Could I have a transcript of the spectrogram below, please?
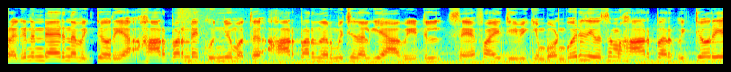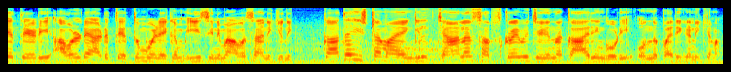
പ്രഗ്നന്റ് ആയിരുന്ന വിക്ടോറിയ ഹാർപ്പറിന്റെ കുഞ്ഞുമൊത്ത് ഹാർപ്പർ നിർമ്മിച്ചു നൽകിയ ആ വീട്ടിൽ സേഫായി ജീവിക്കുമ്പോൾ ഒരു ദിവസം ഹാർപ്പർ വിക്ടോറിയയെ തേടി അവളുടെ അടുത്ത് എത്തുമ്പോഴേക്കും ഈ സിനിമ അവസാനിക്കുന്നു. കഥ ഇഷ്ടമായെങ്കിൽ ചാനൽ സബ്സ്ക്രൈബ് ചെയ്യുന്ന കാര്യം കൂടി ഒന്ന് പരിഗണിക്കണം.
